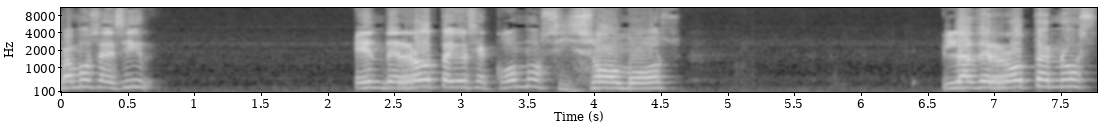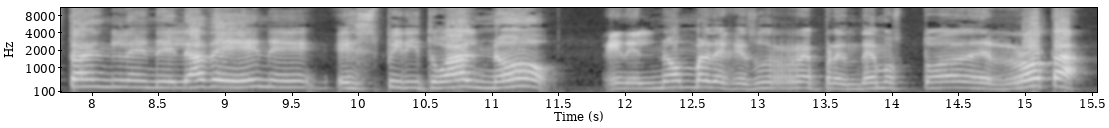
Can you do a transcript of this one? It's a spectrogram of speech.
vamos a decir, en derrota, yo decía, ¿cómo si somos? La derrota no está en el ADN espiritual, no. En el nombre de Jesús reprendemos toda derrota.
